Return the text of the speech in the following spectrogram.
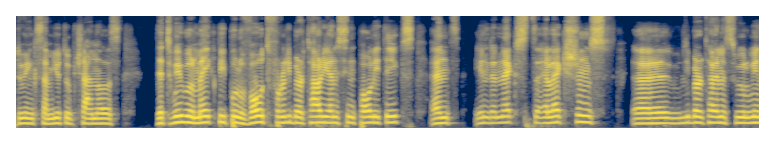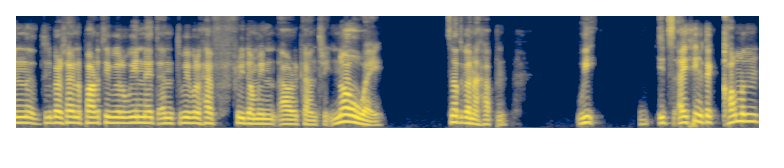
doing some YouTube channels, that we will make people vote for libertarians in politics and in the next elections uh, libertarians will win the libertarian party will win it and we will have freedom in our country. No way. It's not gonna happen. We it's i think the common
